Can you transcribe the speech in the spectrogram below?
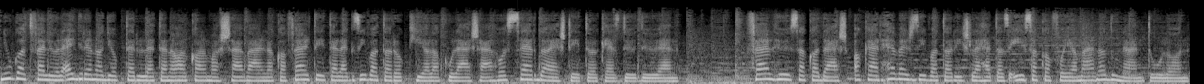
Nyugat felől egyre nagyobb területen alkalmassá válnak a feltételek zivatarok kialakulásához szerda estétől kezdődően. Felhőszakadás, akár heves zivatar is lehet az éjszaka folyamán a Dunántúlon.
